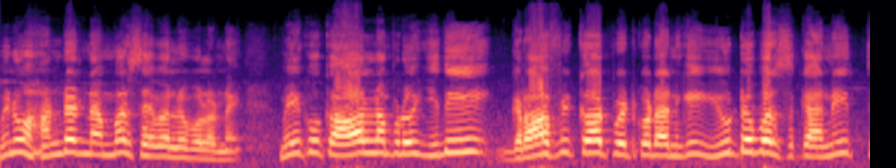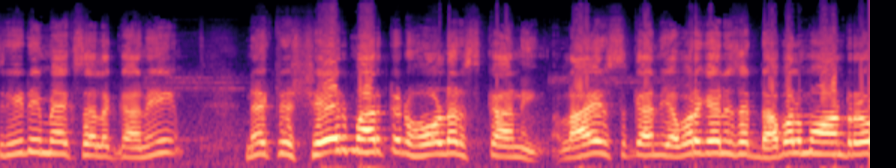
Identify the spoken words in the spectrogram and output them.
మినిమం హండ్రెడ్ నెంబర్స్ అవైలబుల్ ఉన్నాయి. మీకు కావాలన్నప్పుడు ఇది గ్రాఫిక్ కార్డ్ పెట్టుకోవడానికి యూట్యూబర్స్ కానీ త్రీ డీ మ్యాక్స్లకు కానీ నెక్స్ట్ షేర్ మార్కెట్ హోల్డర్స్ కానీ లాయర్స్ కానీ ఎవరికైనా సరే డబల్ మోనిటర్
